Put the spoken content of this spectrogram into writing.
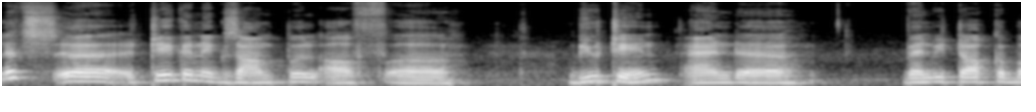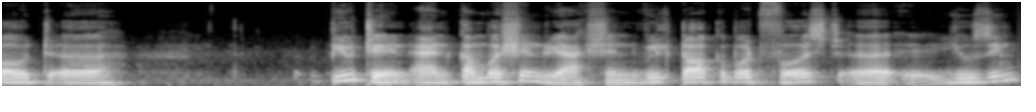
Let's uh, take an example of uh, butane and uh, when we talk about uh, butane and combustion reaction, we'll talk about first uh, using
